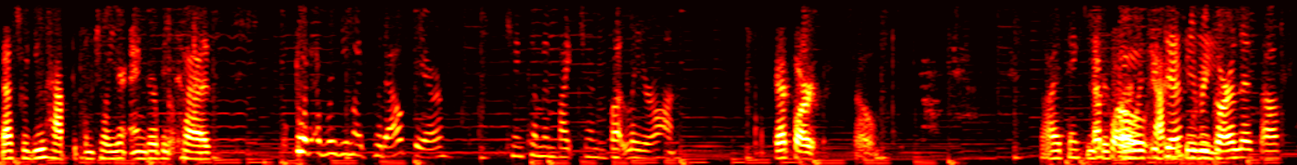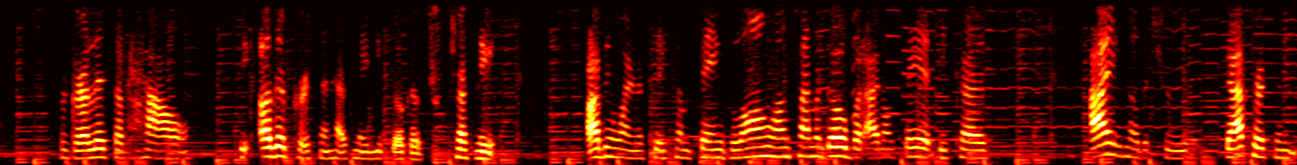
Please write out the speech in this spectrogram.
That's where you have to control your anger because whatever you might put out there can come and bite you in the butt later on. that part. So, so I think you That just always have to be regardless of, regardless of how the other person has made you feel. Because trust me, I've been wanting to say some things long, long time ago, but I don't say it because I know the truth. That person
